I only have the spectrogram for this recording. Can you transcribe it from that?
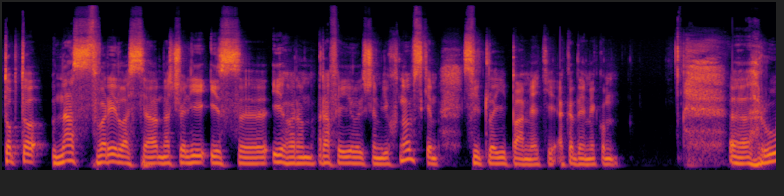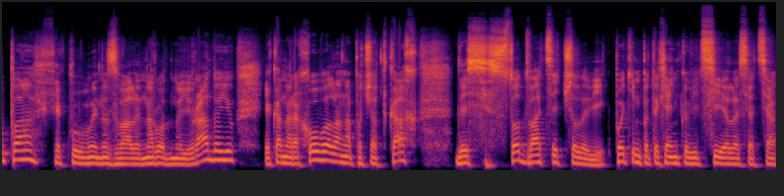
Тобто, в нас створилася на чолі із е, Ігорем Рафаїловичем Юхновським світлої пам'яті академіком. Е, Група, яку ми назвали Народною Радою, яка нараховувала на початках десь 120 чоловік. Потім потихеньку відсіялася ця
